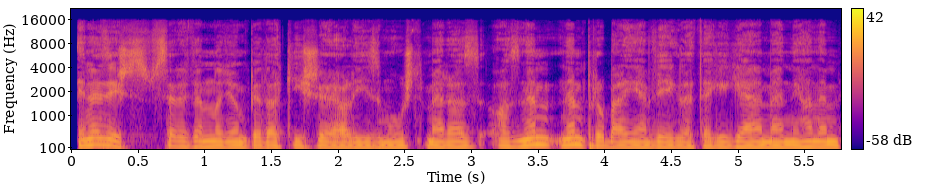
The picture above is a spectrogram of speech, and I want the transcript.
én ezért is szeretem nagyon például a kis realizmust, mert az, az nem, nem próbál ilyen végletekig elmenni, hanem,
